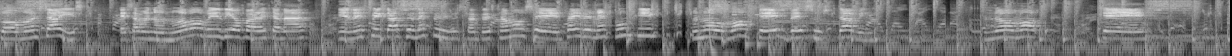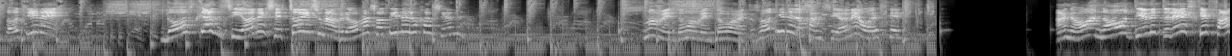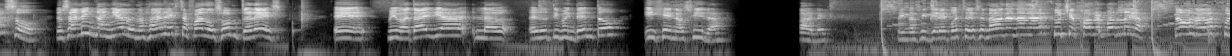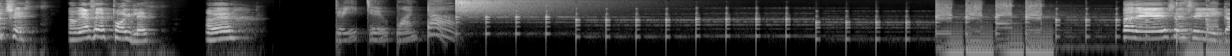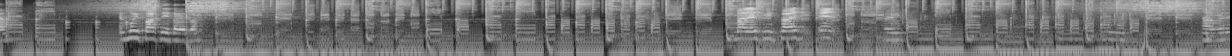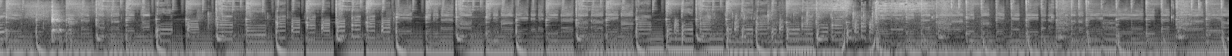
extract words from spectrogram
¿cómo estáis? Estamos en un nuevo vídeo para el canal y en este caso, en este instante, estamos en Fire Night Funkin, un nuevo mod que es Versus David. Un nuevo mod que solo tiene dos canciones. Esto es una broma, solo tiene dos canciones. Un momento, un momento, un momento. ¿Solo tiene dos canciones o es que Ah, no, no, tiene tres, qué falso. Nos han engañado, nos han estafado, son tres. Eh, mi batalla, el último intento y genocida. Vale. Venga, si quieres puesto eso. No, no, no, no escuches, corre por. No, no lo escuches. Me voy a hacer spoiler. A ver. 3, 2, 1, go. Vale, es sencillita. Es muy fácil, la verdad. Vale, si falla... Eh,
